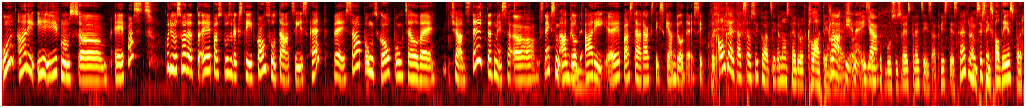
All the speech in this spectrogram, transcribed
Un arī ir mums uh, e-pasts, kur jūs varat e-pastu uzrakstīt konsultācijas at bsa.gov.lv. Šādas teikt, tad mēs uh, sniegsim atbildi arī e-pastā rakstiski atbildēsim. Bet konkrētāk savu situāciju var noskaidrot klātienē. Klātienē, jā. Tur būs uzreiz precīzāk viss tie skaidrojumi. Sirsnīgs paldies par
